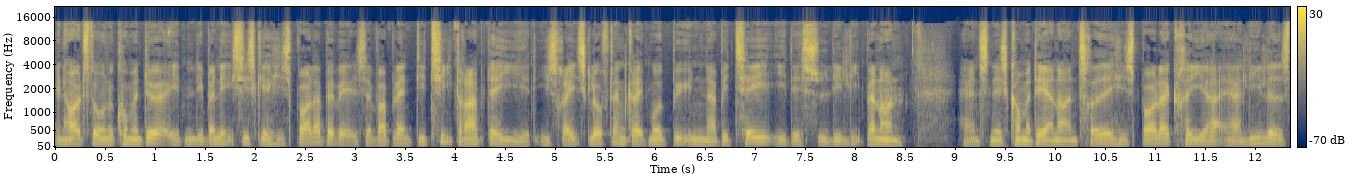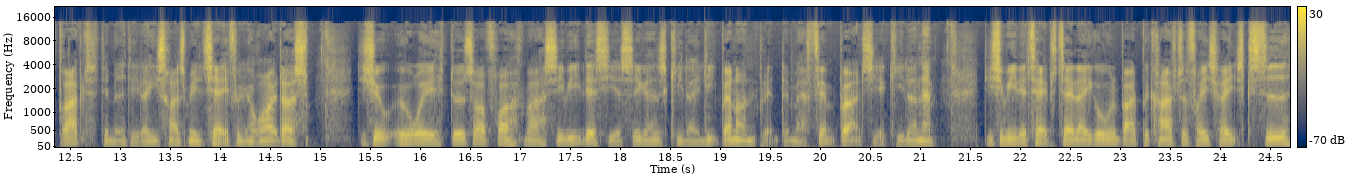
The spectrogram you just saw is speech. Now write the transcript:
En højtstående kommandør i den libanesiske Hezbollah-bevægelse var blandt de 10 dræbte i et israelsk luftangreb mod byen Nabiteh i det sydlige Libanon. Hans næstkommanderende og en tredje Hezbollah-kriger er ligeledes dræbt, det meddeler Israels militær ifølge Reuters. De syv øvrige dødsoffre var civile, siger sikkerhedskilder i Libanon. Blandt dem er fem børn, siger kilderne. De civile tabstal er ikke umiddelbart bekræftet fra israelsk side.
